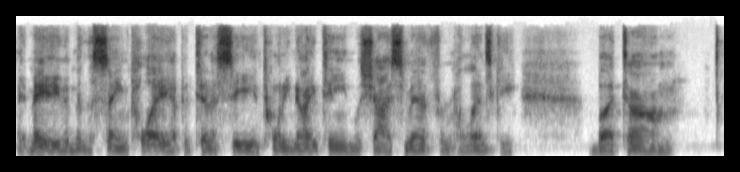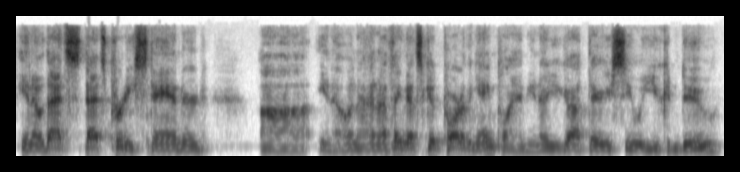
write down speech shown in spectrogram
it may have even been the same play up at Tennessee in 2019 with Shi Smith from Hilinski. But um, you know that's that's pretty standard. Uh, you know, and, and I think that's a good part of the game plan. You know, you go out there, you see what you can do.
